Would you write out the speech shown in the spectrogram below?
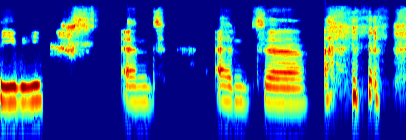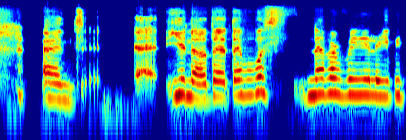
TV, and and uh, and uh, you know there there was never really we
